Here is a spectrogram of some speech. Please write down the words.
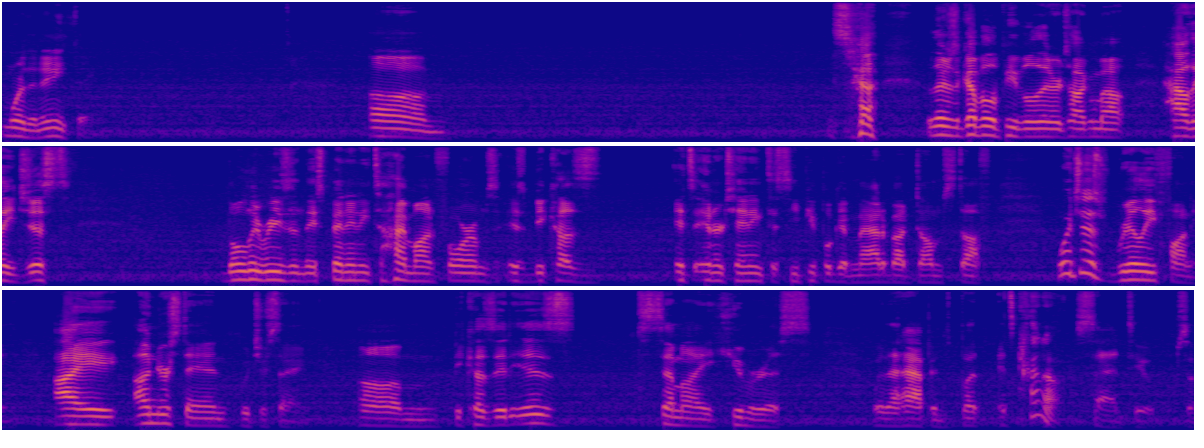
more than anything. Um, so there's a couple of people that are talking about how they just the only reason they spend any time on forums is because it's entertaining to see people get mad about dumb stuff, which is really funny. I understand what you're saying um, because it is semi humorous when that happens, but it's kind of sad too. So,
